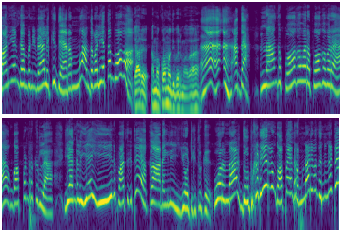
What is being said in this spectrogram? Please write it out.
பனியன் கம்பெனி வேலைக்கு தினமும் அந்த வழியா தான் போவோம். யாரு? நம்ம கோமதி பெருமாவா? அதான். நாங்க போக வர போக வர உங்க அப்பன் இருக்குல்ல எங்களையே ஈன்னு பாத்துக்கிட்டு கடையில ஈயோட்டிக்கிட்டு இருக்கு. ஒரு நாள் தொப்பு கடியில் உங்க அப்பா என்ற முன்னாடி வந்து நின்னுட்டு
